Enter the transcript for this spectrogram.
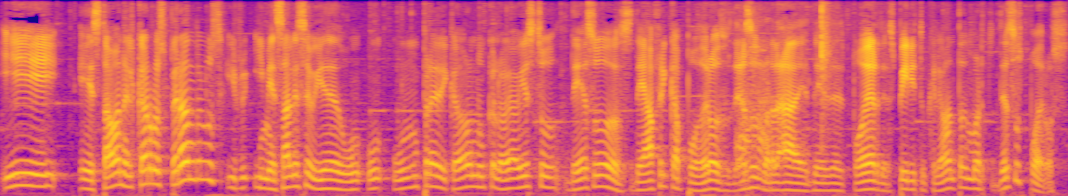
Y estaba en el carro esperándolos y, me sale ese video. Un, un, predicador, nunca lo había visto, de esos de África poderosos, de esos, ¿verdad? De, de, poder, de espíritu, que levantan muertos, de esos poderosos.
